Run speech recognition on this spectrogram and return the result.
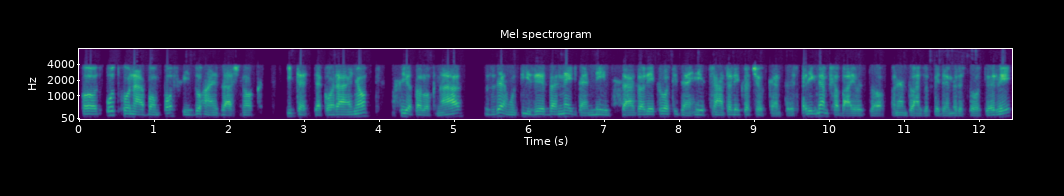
az otthonában passzív dohányzásnak kitettek aránya a fiataloknál az elmúlt tíz évben 44 ról 17 ra csökkent. Ez pedig nem szabályozza a nem dohányzók védelmére szóló törvény.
